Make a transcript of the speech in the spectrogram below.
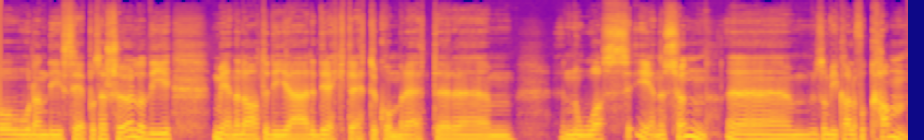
og, hvordan de ser på seg sjøl. Og de mener da at de er direkte etterkommere etter eh, Noas ene sønn, eh, som vi kaller for Kam.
